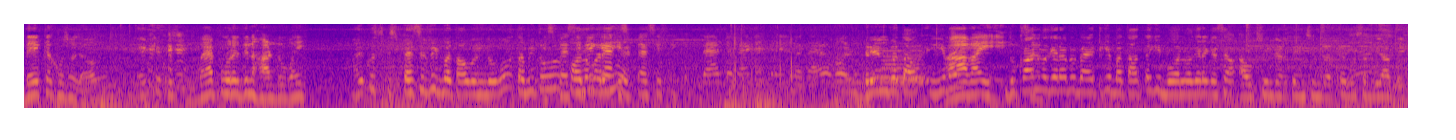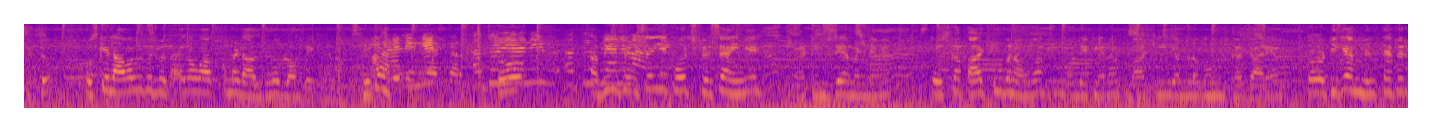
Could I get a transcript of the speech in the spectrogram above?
देख के खुश हो जाओगे। देख के कुछ मैं पूरे दिन हांडू भाई। भाई कुछ स्पेसिफिक बताओ बंदों को तभी तो फॉलो करेंगे। स्पेसिफिक ड्रिल बताओ ये हाँ भाई। भाई। दुकान वगैरह पे बैठ के बताते हैं कि बॉल वगैरह कैसे आउट स्विंग करते हैं इन स्विंग करते हैं वो सब भी आप देख सकते हो। उसके अलावा भी कुछ बताएगा वो आपको मैं डाल दूँगा ब्लॉग देख लेना ठीक है? तो अभी फिर से ये कोच फिर से आएँगे ट्यूसडे या मंडे में। तो उसका पार्ट टू बनाऊँगा वो देख लेना। बाकी अब लोग हम घर जा रहे हैं। तो ठीक है मिलते हैं फिर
